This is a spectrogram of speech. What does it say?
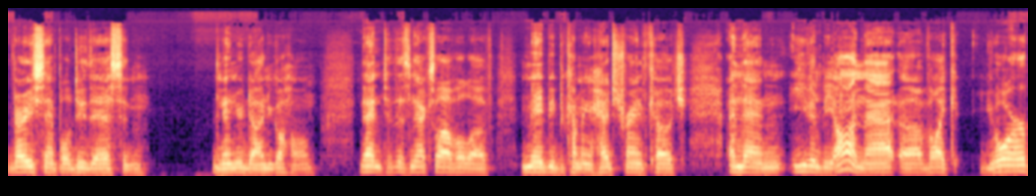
very simple, do this and then you're done, you go home. Then to this next level of maybe becoming a head strength coach. And then even beyond that of like you're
